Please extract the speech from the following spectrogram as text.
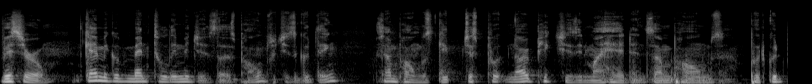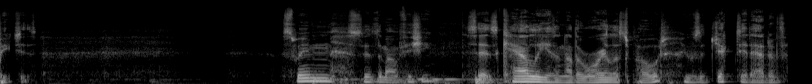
Visceral. Gave me good mental images, those poems, which is a good thing. Some poems just put no pictures in my head, and some poems put good pictures. Swim, says the mum fishy, says Cowley is another royalist poet who was ejected out of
